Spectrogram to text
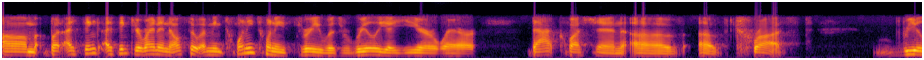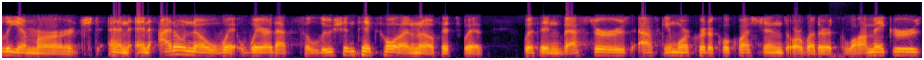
Um, but I think I think you're right, and also I mean 2023 was really a year where that question of of trust really emerged, and and I don't know wh- where that solution takes hold. I don't know if it's with with investors asking more critical questions or whether it's lawmakers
